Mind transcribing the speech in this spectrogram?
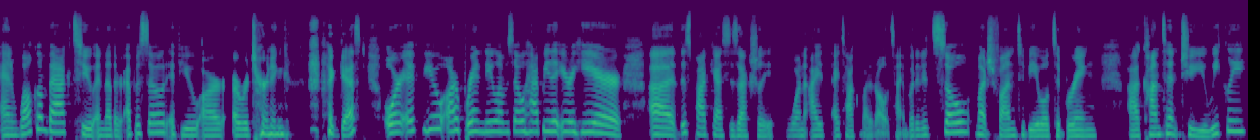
And welcome back to another episode. If you are a returning guest or if you are brand new, I'm so happy that you're here. Uh, this podcast is actually one I, I talk about it all the time, but it, it's so much fun to be able to bring uh, content to you weekly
